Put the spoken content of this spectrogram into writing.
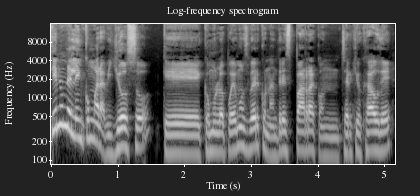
Tiene un elenco maravilloso, que como lo podemos ver con Andrés Parra, con Sergio Jaude,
